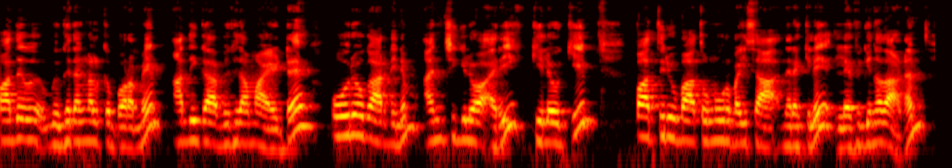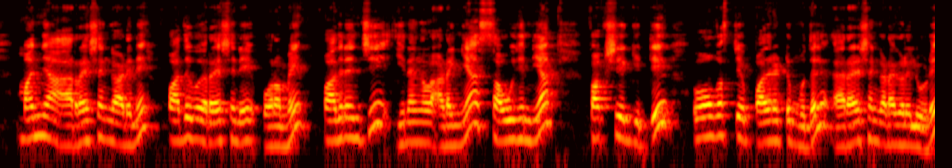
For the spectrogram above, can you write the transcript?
പതിവ് വിഹിതങ്ങൾക്ക് പുറമെ അധിക വിഹിതമായിട്ട് ഓരോ കാർഡിനും അഞ്ച് കിലോ അരി കിലോയ്ക്ക് പത്ത് രൂപ തൊണ്ണൂറ് പൈസ നിരക്കിൽ ലഭിക്കുന്നതാണ്. മഞ്ഞ റേഷൻ കാർഡിന് പതിവ് റേഷന് പുറമെ പതിനഞ്ച് ഇനങ്ങൾ അടങ്ങിയ സൗജന്യ ഭക്ഷ്യ കിറ്റ് ഓഗസ്റ്റ് പതിനെട്ട് മുതൽ റേഷൻ കടകളിലൂടെ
